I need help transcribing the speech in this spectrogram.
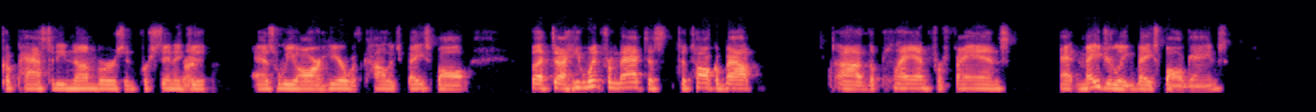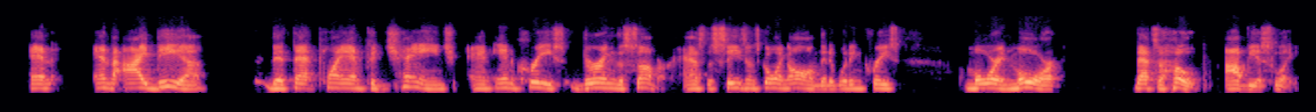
capacity numbers and percentages right. as we are here with college baseball. But uh, he went from that to to talk about the plan for fans at Major League Baseball games, and and the idea that that plan could change and increase during the summer. As the season's going on that it would increase more and more that's a hope obviously.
